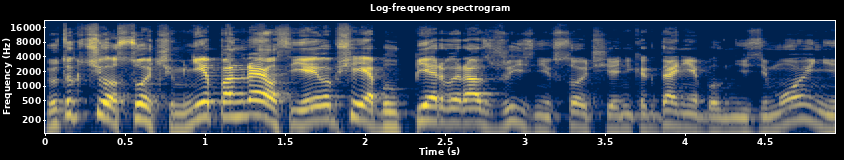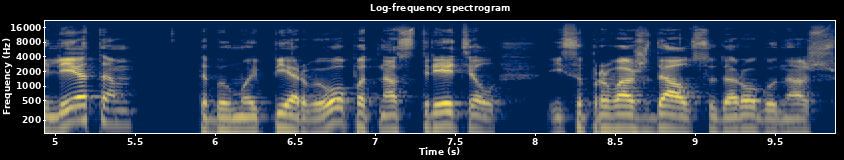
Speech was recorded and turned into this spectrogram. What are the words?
Ну так что, Сочи, мне понравился. Я и вообще, я был первый раз в жизни в Сочи. Я никогда не был ни зимой, ни летом. Это был мой первый опыт. Нас встретил и сопровождал всю дорогу наш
